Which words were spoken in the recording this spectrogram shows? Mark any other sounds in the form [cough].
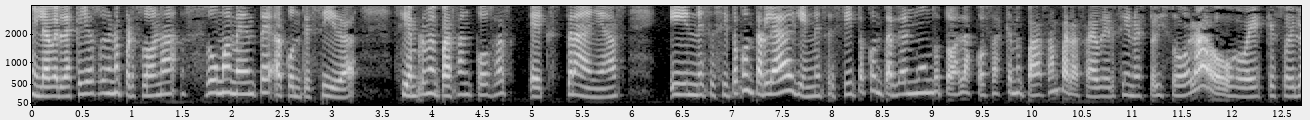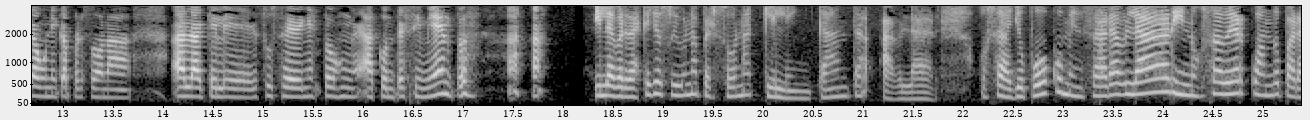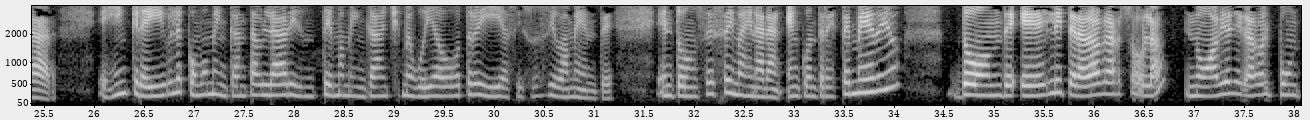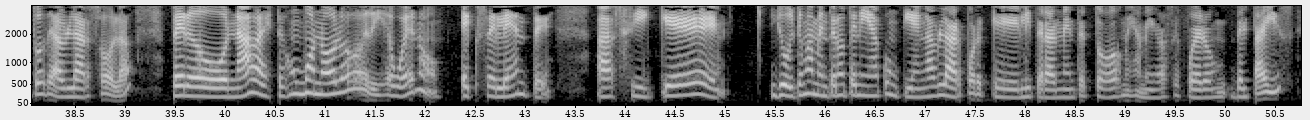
Y la verdad es que yo soy una persona sumamente acontecida siempre me pasan cosas extrañas y necesito contarle a alguien, necesito contarle al mundo todas las cosas que me pasan para saber si no estoy sola o es que soy la única persona a la que le suceden estos acontecimientos. [laughs] Y la verdad es que yo soy una persona que le encanta hablar. O sea, yo puedo comenzar a hablar y no saber cuándo parar. Es increíble cómo me encanta hablar y de un tema me engancho y me voy a otro y así sucesivamente. Entonces se imaginarán, encontré este medio donde es literal hablar sola. No había llegado al punto de hablar sola, pero nada, este es un monólogo y dije, bueno, excelente. Así que yo últimamente no tenía con quién hablar porque literalmente todos mis amigas se fueron del país.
